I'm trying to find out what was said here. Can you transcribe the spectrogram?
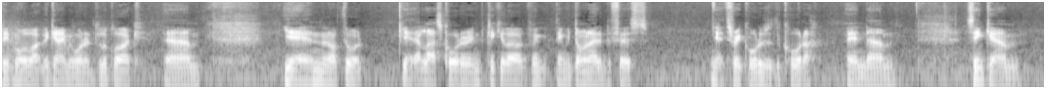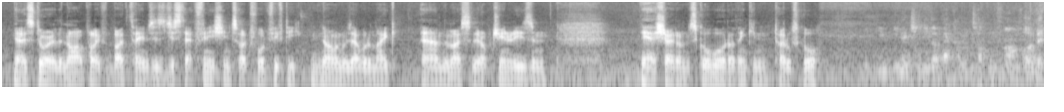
bit more like the game we wanted it to look like. Um, yeah, and I thought yeah, that last quarter in particular, I think, we dominated the first, three quarters of the quarter, and um, I think um, you know, the story of the night, probably for both teams, is just that finish inside forward 50. No one was able to make um, the most of their opportunities, and yeah, it showed on the scoreboard. I think in total score. You, you mentioned you got back on top in the final quarter, but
